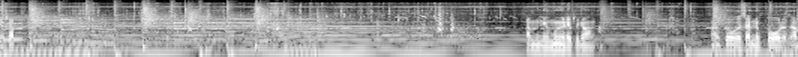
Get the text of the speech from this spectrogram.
นะครับทำนิ้วมือเลยพี่น้องบางตัวก็สนุกโปเลยครับ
